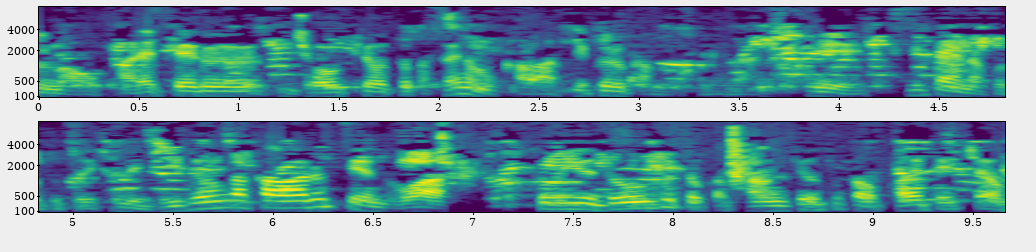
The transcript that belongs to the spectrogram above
う、今置かれてる状況とかそういうのも変わってくるかもしれないし、みたいなことと一緒で自分が変わるっていうのは、そういう道具とか環境とかを変えていっちゃう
